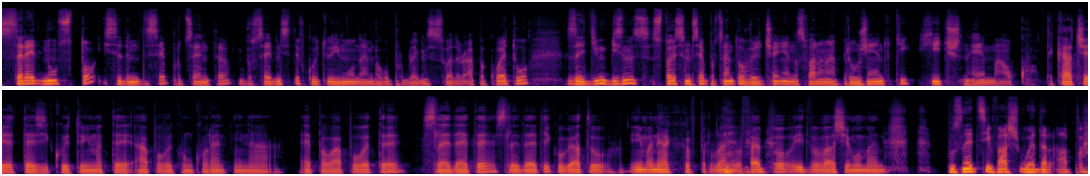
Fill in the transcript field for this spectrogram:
средно 170% в седмиците, в които е имало най-много проблеми с Weather App, което за един бизнес 170% увеличение на сваляне на приложението ти хич не е малко. Така че тези, които имате апове конкурентни на Apple аповете, следете, следете, когато има някакъв проблем в Apple, идва вашия момент. Пуснете си ваш Weather App.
